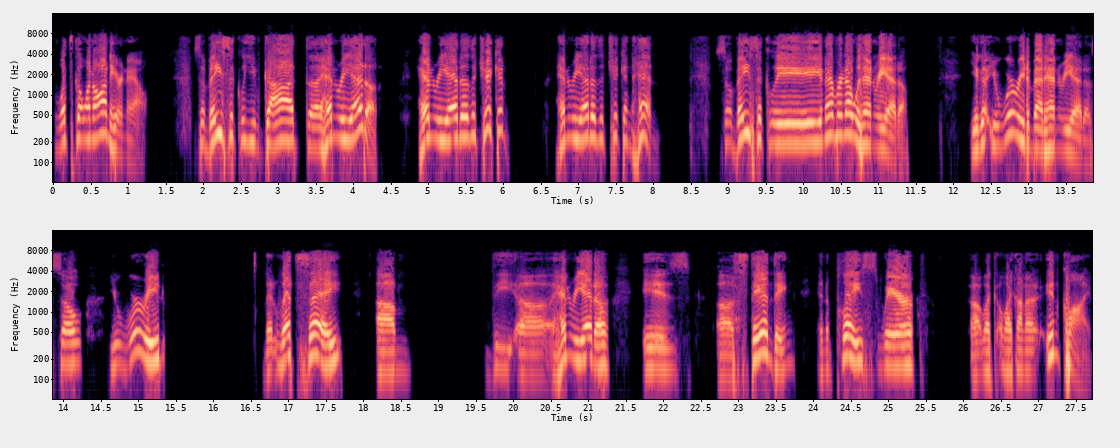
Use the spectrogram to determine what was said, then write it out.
What's going on here now? So basically, you've got uh, Henrietta, Henrietta the chicken, Henrietta the chicken hen. So basically, you never know with Henrietta. You got you're worried about Henrietta. So you're worried that let's say um, the uh, Henrietta is uh, standing in a place where, uh, like like on an incline,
